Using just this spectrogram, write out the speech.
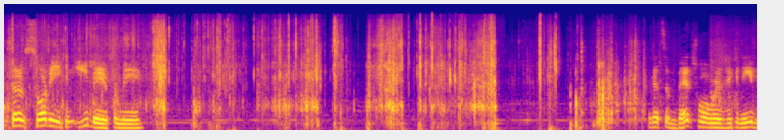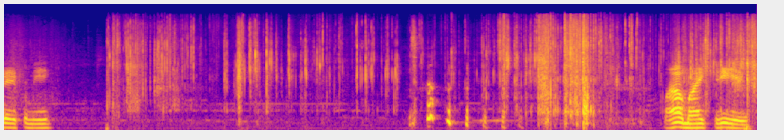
Instead of sorting, you can eBay for me. I got some bench warmers you can eBay for me. Wow, Mike, jeez.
